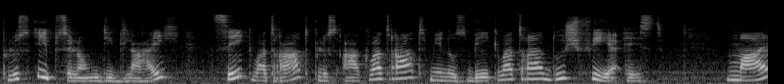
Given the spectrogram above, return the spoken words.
plus y, die gleich c plus a minus b durch 4 ist, mal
